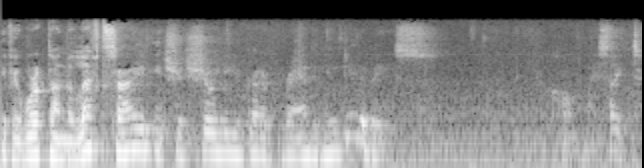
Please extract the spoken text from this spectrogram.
If it worked on the left side, it should show you you've got a brand new database called My Site.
